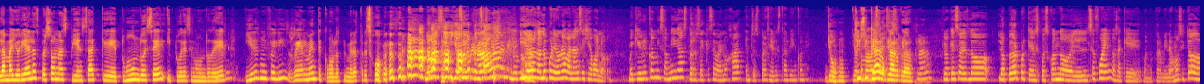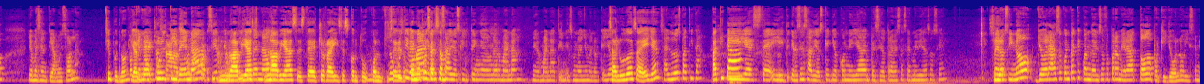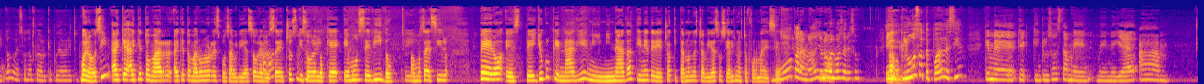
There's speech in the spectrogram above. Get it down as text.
la mayoría de las personas piensa que tu mundo es él y tú eres el mundo de él. Y eres muy feliz, realmente, como las primeras tres horas. No, sí, y yo sí lo pensaba. 15 minutos. Y yo, verdad, lo ponía en una balanza y dije, bueno, me quiero ir con mis amigas, pero sé que se va a enojar, entonces prefiero estar bien con él. Yo. Yo Sí, sí, claro, claro, claro. Claro. Creo que eso es lo, lo peor porque después cuando él se fue, o sea que, bueno, terminamos y todo, yo me sentía muy sola. Sí, pues no, Porque ya no cultivé nada, sí, porque no habías, cultivé nada. no habías este, hecho raíces con tu, con tus no seres, cultivé con nada, otros seres gracias a amados. Dios que yo tenga una hermana, mi hermana tiene, es un año menor que yo. Saludos a ella. Saludos, Patita. Patita. Y este, y gracias a Dios que yo con ella empecé otra vez a hacer mi vida social. Sí. Pero si no, yo era, se cuenta que cuando él se fue para mí era todo, porque yo lo hice mi todo. Eso es lo peor que pude haber hecho. Bueno, sí, hay que, hay que tomar, hay que tomar una responsabilidad sobre los hechos y sobre lo que hemos cedido, Sí. vamos a decirlo. Pero este, yo creo que nadie ni, ni nada tiene derecho a quitarnos nuestra vida social y nuestra forma de ser. No, para nada, yo no, No. vuelvo a hacer eso. Ah. Incluso te puedo decir que me, que, que incluso hasta me, me negué a, a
